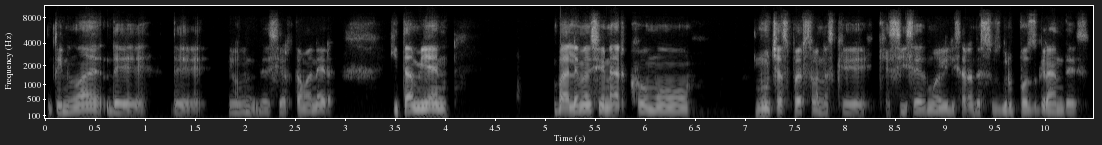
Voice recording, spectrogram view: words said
continúa de, de, de cierta manera. Y también vale mencionar cómo muchas personas que, que sí se desmovilizaron de estos grupos grandes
